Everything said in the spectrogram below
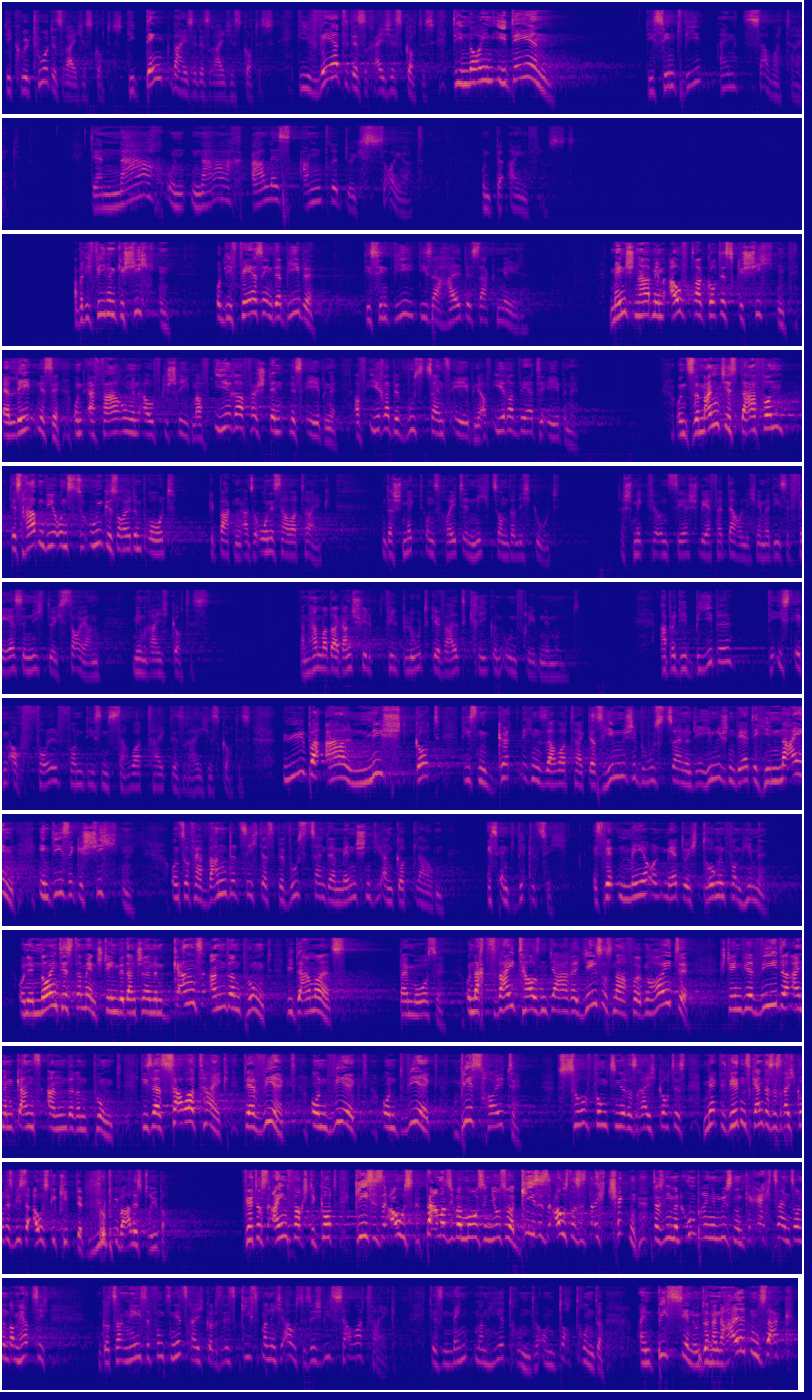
die Kultur des Reiches Gottes, die Denkweise des Reiches Gottes, die Werte des Reiches Gottes, die neuen Ideen, die sind wie ein Sauerteig, der nach und nach alles andere durchsäuert und beeinflusst. Aber die vielen Geschichten und die Verse in der Bibel, die sind wie dieser halbe Sack Mehl. Menschen haben im Auftrag Gottes Geschichten, Erlebnisse und Erfahrungen aufgeschrieben, auf ihrer Verständnisebene, auf ihrer Bewusstseinsebene, auf ihrer Werteebene. Und so manches davon, das haben wir uns zu ungesäuertem Brot gebacken, also ohne Sauerteig. Und das schmeckt uns heute nicht sonderlich gut. Das schmeckt für uns sehr schwer verdaulich, wenn wir diese Verse nicht durchsäuern, mit dem Reich Gottes, dann haben wir da ganz viel, viel Blut, Gewalt, Krieg und Unfrieden im Mund. Aber die Bibel, die ist eben auch voll von diesem Sauerteig des Reiches Gottes. Überall mischt Gott diesen göttlichen Sauerteig, das himmlische Bewusstsein und die himmlischen Werte hinein in diese Geschichten. Und so verwandelt sich das Bewusstsein der Menschen, die an Gott glauben. Es entwickelt sich. Es wird mehr und mehr durchdrungen vom Himmel. Und im Neuen Testament stehen wir dann schon an einem ganz anderen Punkt wie damals bei Mose. Und nach 2000 Jahren Jesus nachfolgen, heute stehen wir wieder an einem ganz anderen Punkt. Dieser Sauerteig, der wirkt und wirkt und wirkt bis heute. So funktioniert das Reich Gottes. Merkt wir hätten es gern, dass das Reich Gottes wie so ausgekippt wird, wupp, über alles drüber. Wäre das Einfachste. Gott, gieß es aus. Damals über Mose und Josua, gieß es aus, dass es gleich checken, dass sie niemand umbringen müssen und gerecht sein sollen und barmherzig. Und Gott sagt, nee, so funktioniert das Reich Gottes. Das gießt man nicht aus. Das ist wie Sauerteig. Das mengt man hier drunter und dort drunter. Ein bisschen und dann einen halben Sack.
